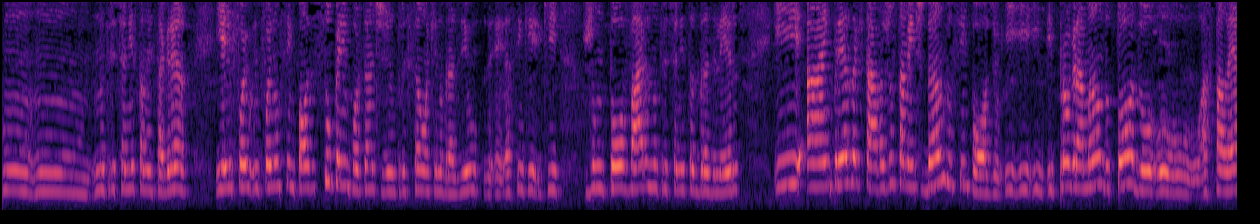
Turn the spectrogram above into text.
um, um nutricionista no Instagram e ele foi, foi num simpósio super importante de nutrição aqui no Brasil, assim que, que juntou vários nutricionistas brasileiros e a empresa que estava justamente dando o simpósio e, e, e programando todo o, as palestras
